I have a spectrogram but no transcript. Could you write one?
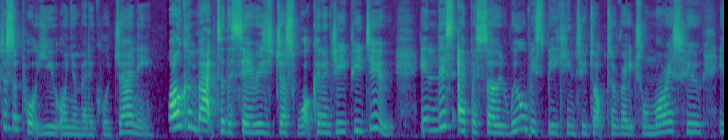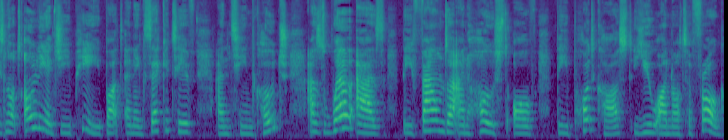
to support you on your medical journey. Welcome back to the series Just What Can a GP Do? In this episode, we will be speaking to Dr. Rachel Morris, who is not only a GP but an executive and team coach, as well as the founder and host of the podcast You Are Not a Frog.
